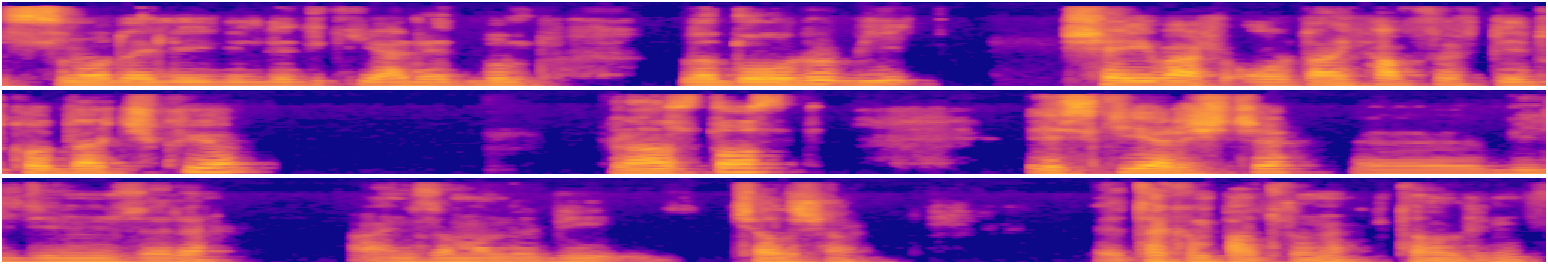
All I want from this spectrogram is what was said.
Tsunoda ile ilgili dedik ya Red Bull'la doğru bir şey var. Oradan hafif dedikodular çıkıyor. Franz Tost eski yarışçı e, bildiğiniz üzere. Aynı zamanda bir çalışan. e, takım patronu Tauri'nin.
